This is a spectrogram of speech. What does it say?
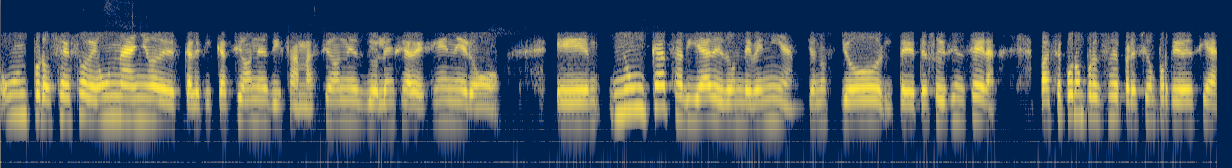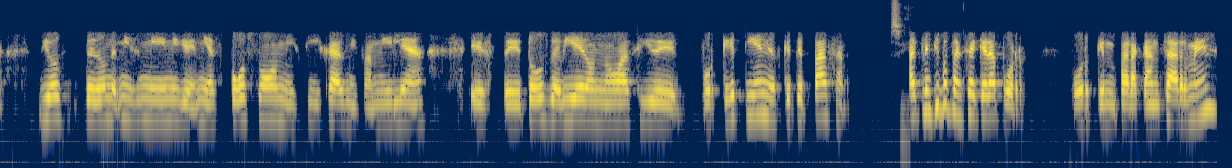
un proceso de un año de descalificaciones, difamaciones, violencia de género. nunca sabía de dónde venía. Yo no, yo te soy sincera pasé por un proceso de presión porque yo decía, Dios, ¿de dónde? Mi, mi, mi, esposo, mis hijas, mi familia, este, todos me vieron, ¿no? Así de, ¿por qué tienes? ¿Qué te pasa? Al principio pensé que era por porque para cansarme,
